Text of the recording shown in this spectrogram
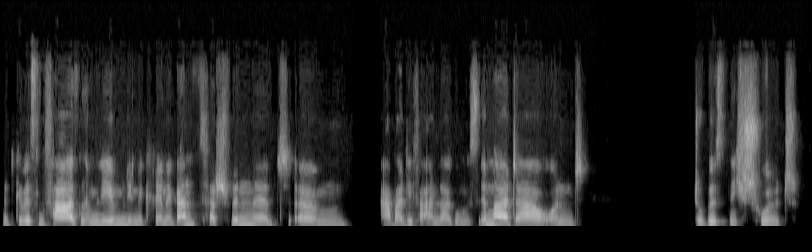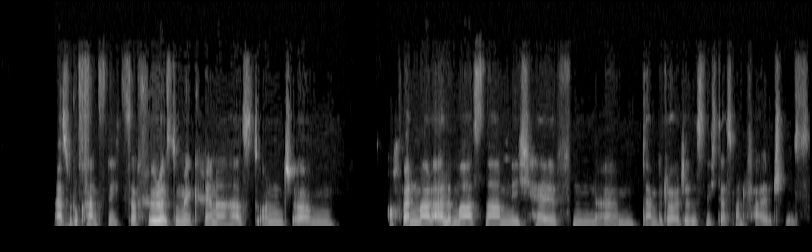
mit gewissen Phasen im Leben die Migräne ganz verschwindet. Ähm, aber die Veranlagung ist immer da und du bist nicht schuld. Also du kannst nichts dafür, dass du Migräne hast und ähm, auch wenn mal alle Maßnahmen nicht helfen, ähm, dann bedeutet das nicht, dass man falsch ist.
